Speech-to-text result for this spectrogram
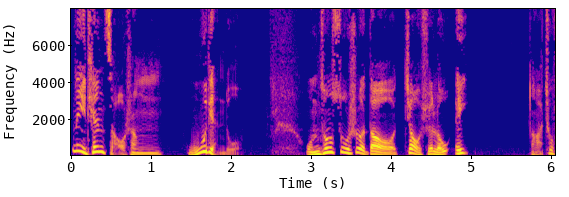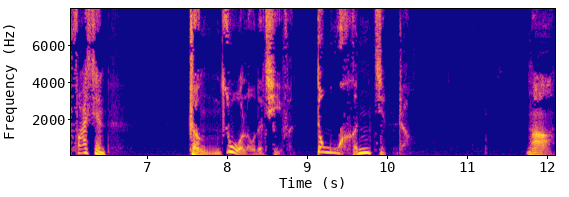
那天早上五点多，我们从宿舍到教学楼 A，啊，就发现整座楼的气氛都很紧张。啊，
